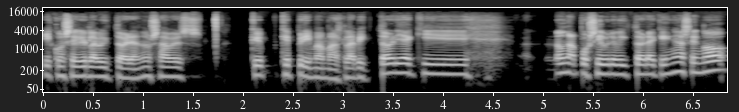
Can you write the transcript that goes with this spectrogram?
y conseguir la victoria. No sabes qué, prima más, la victoria aquí, una posible victoria aquí en Asen o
